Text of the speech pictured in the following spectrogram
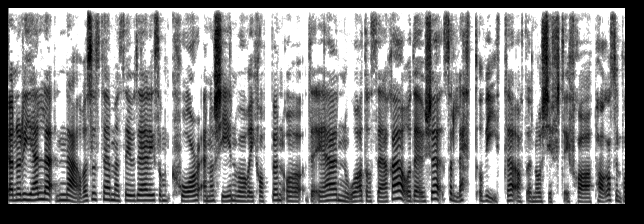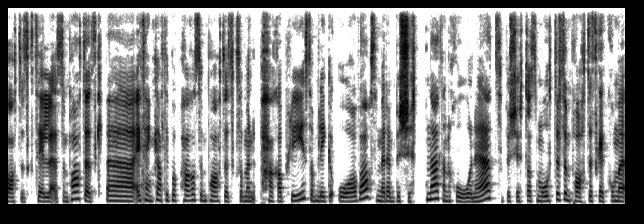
Ja, Når det gjelder nervesystemet, så er jo det liksom core energien vår i kroppen, og det er noe å adressere. Og det er jo ikke så lett å vite at nå skifter jeg fra parasympatisk til sympatisk. Eh, jeg tenker alltid på parasympatisk som en paraply som ligger over, som er den beskyttende, den roer ned, som beskytter oss mot det sympatiske hvor vi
